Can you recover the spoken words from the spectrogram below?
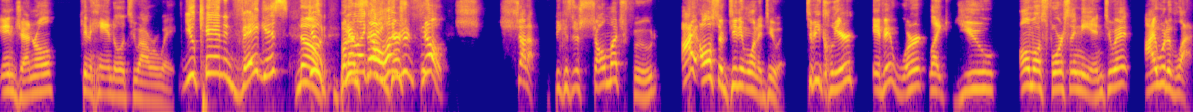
in general can handle a two hour wait. You can in Vegas. No, Dude, but I'm like saying 150 there's no. Sh- shut up, because there's so much food. I also didn't want to do it. To be clear, if it weren't like you almost forcing me into it, I would have left.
